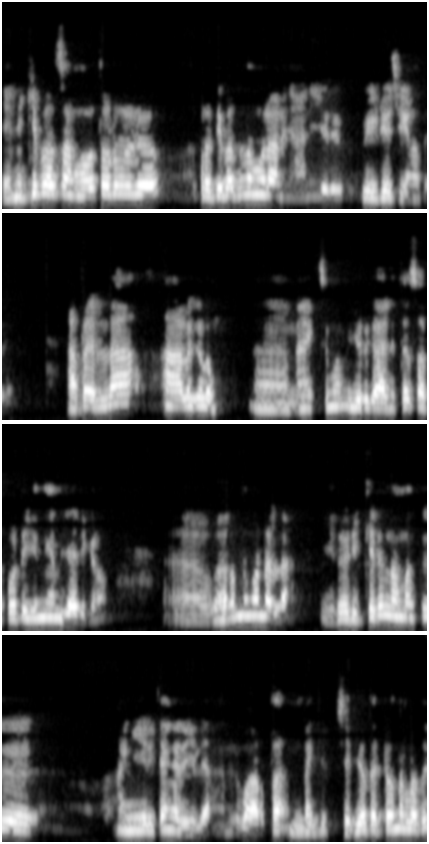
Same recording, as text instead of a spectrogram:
എനിക്കിപ്പോ സമൂഹത്തോടുള്ളൊരു പ്രതിബദ്ധത മൂലമാണ് ഞാൻ ഈ ഒരു വീഡിയോ ചെയ്യണത്. അപ്പൊ എല്ലാ ആളുകളും മാക്സിമം ഈ ഒരു കാര്യത്തെ സപ്പോർട്ട് ചെയ്യുന്ന ഞാൻ വിചാരിക്കണം വേറൊന്നും കൊണ്ടല്ല. ഇതൊരിക്കലും നമുക്ക് അംഗീകരിക്കാൻ കഴിയില്ല. അങ്ങനെ ഒരു വാർത്ത ഉണ്ടെങ്കിൽ ശരിയോ തെറ്റോ എന്നുള്ളത്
